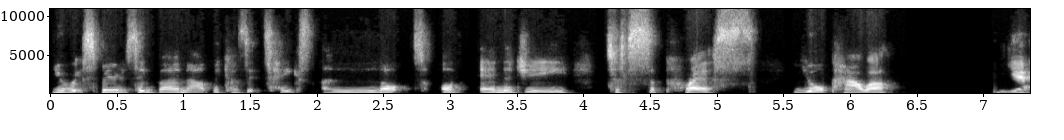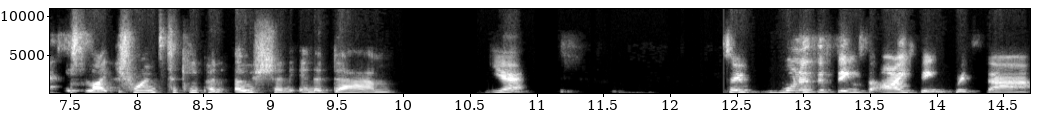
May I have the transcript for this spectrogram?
You're experiencing burnout because it takes a lot of energy to suppress your power. Yes. It's like trying to keep an ocean in a dam. Yeah. So one of the things that I think with that,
